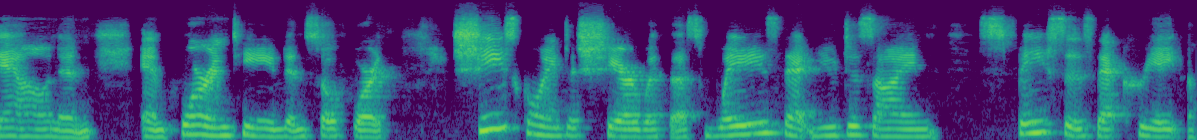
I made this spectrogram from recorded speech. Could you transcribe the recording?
down and, and quarantined and so forth, she's going to share with us ways that you design spaces that create a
